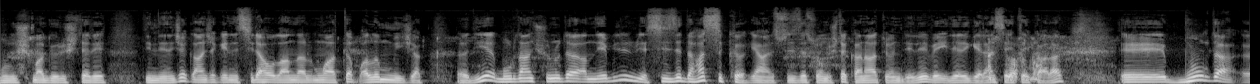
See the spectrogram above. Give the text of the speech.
buluşma görüşleri dinlenecek. Ancak elinde silah olanlar muhatap alınmayacak e, diye. Buradan şunu da anlayabilir miyiz? Sizde daha sıkı yani sizde sonuçta kanaat önderi ve ileri gelen STK'lar. Ee, burada e,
